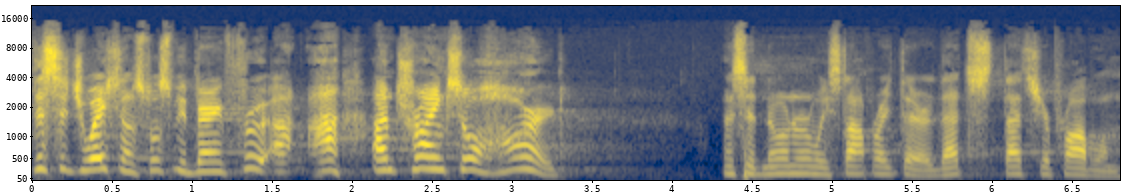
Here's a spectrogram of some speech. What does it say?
This situation, I'm supposed to be bearing fruit. I, I, am trying so hard. I said, no, no, no, we stop right there. That's, that's your problem.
